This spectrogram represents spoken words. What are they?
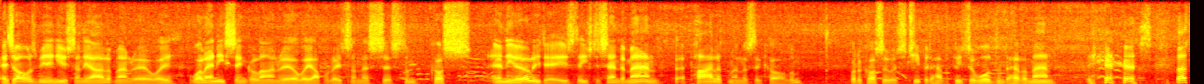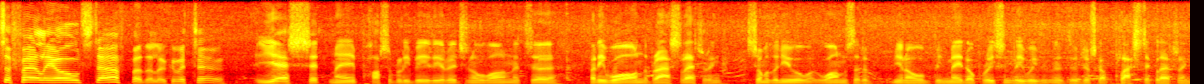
It's always been in use on the Isle of Man Railway. Well, any single line railway operates on this system because in the early days they used to send a man, a pilotman as they call them. But of course it was cheaper to have a piece of wood than to have a man. Yes. That's a fairly old staff by the look of it, too. Yes, it may possibly be the original one. It's uh, very worn, the brass lettering. Some of the newer ones that have, you know, been made up recently, we've, they've just got plastic lettering.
